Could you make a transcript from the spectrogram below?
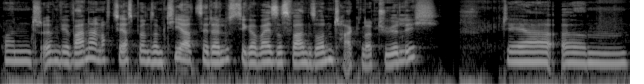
Und ähm, wir waren dann noch zuerst bei unserem Tierarzt, der da lustigerweise, es war ein Sonntag natürlich, der ähm,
